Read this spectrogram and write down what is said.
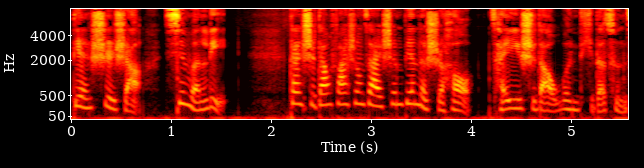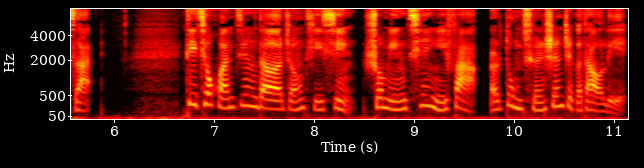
电视上、新闻里，但是当发生在身边的时候，才意识到问题的存在。地球环境的整体性说明“牵一发而动全身”这个道理。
